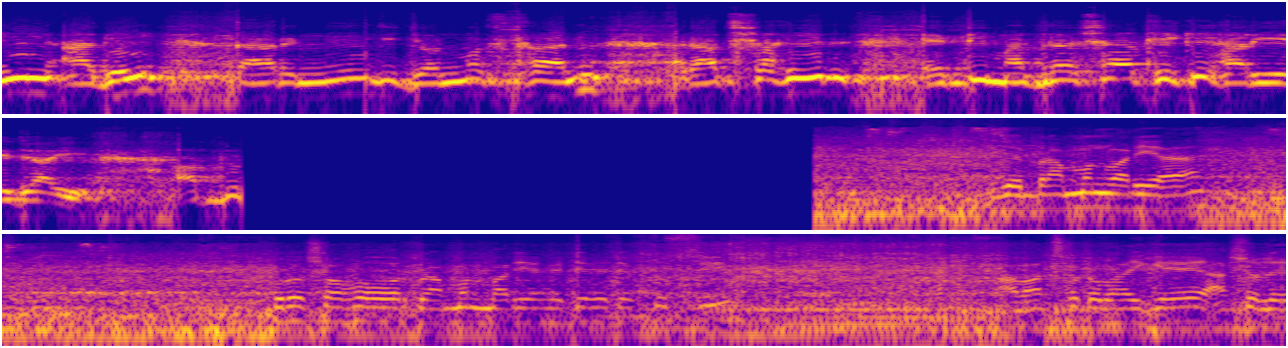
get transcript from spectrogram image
দিন আগে তার নিজ জন্মস্থান রাজশাহীর একটি মাদ্রাসা থেকে হারিয়ে যায়। যে ব্রাহ্মণবাড়িয়া, পুরো শহর ব্রাহ্মণবাড়িয়া হেঁটে হেঁটে খুঁজছি আমার ছোট ভাইকে আসলে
